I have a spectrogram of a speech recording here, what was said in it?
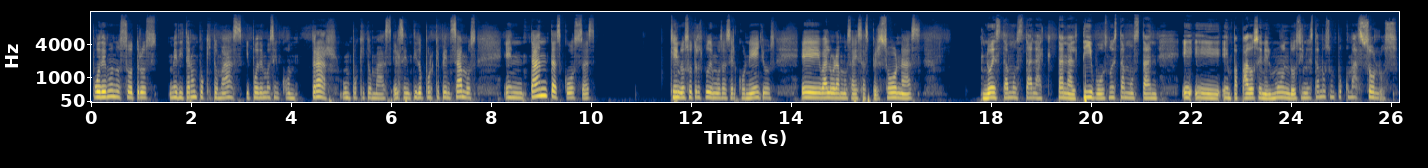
podemos nosotros meditar un poquito más y podemos encontrar un poquito más el sentido porque pensamos en tantas cosas que nosotros podemos hacer con ellos, eh, valoramos a esas personas, no estamos tan, tan altivos, no estamos tan eh, eh, empapados en el mundo, sino estamos un poco más solos,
